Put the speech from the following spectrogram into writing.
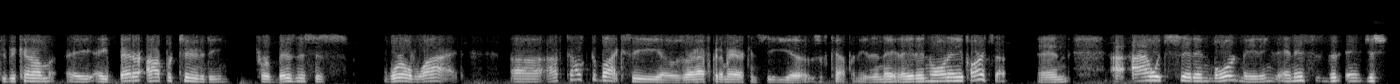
to become a, a better opportunity for businesses worldwide. Uh, I've talked to black CEOs or African American CEOs of companies, and they, they didn't want any parts of it. And I, I would sit in board meetings, and this is the, it just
